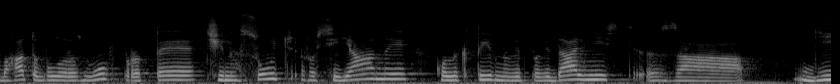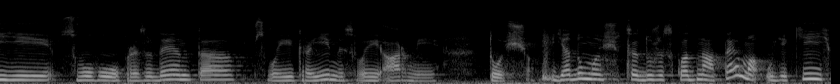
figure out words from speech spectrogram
багато було розмов про те, чи несуть росіяни колективну відповідальність за дії свого президента, своєї країни, своєї армії тощо. Я думаю, що це дуже складна тема, у якій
